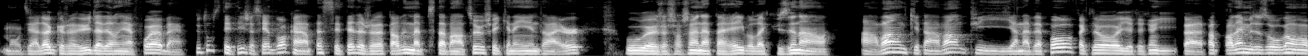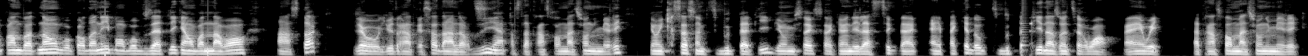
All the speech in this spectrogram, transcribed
mon, dialogue que j'avais eu la dernière fois? Ben, plutôt cet été, j'essayais de voir quand est-ce c'était. J'avais parlé de ma petite aventure chez Canadian Tire où je cherchais un appareil pour la cuisine en, en vente, qui est en vente, puis il n'y en avait pas. Fait que là, il y a quelqu'un qui fait pas de problème, M. Sauvin, on va prendre votre nom, vos coordonnées, puis on va vous appeler quand on va en avoir en stock. Puis là, au lieu de rentrer ça dans l'ordi, hein, parce que la transformation numérique, ils ont écrit ça sur un petit bout de papier, puis ils ont mis ça avec un élastique, dans un paquet d'autres petits bouts de papier dans un tiroir. Ben oui, la transformation numérique.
